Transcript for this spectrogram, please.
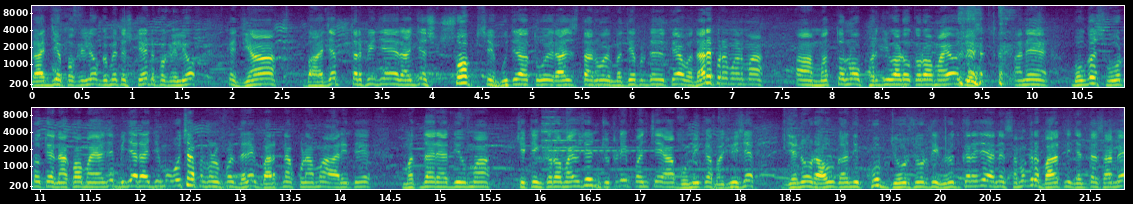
રાજ્ય પકડી લો, ગમે તે સ્ટેટ પકડી લો, કે જ્યાં ભાજપ તરફી જે રાજ્ય સોફ્ટ છે, ગુજરાત હોય, રાજસ્થાન હોય, મધ્યપ્રદેશ ત્યાં વધારે પ્રમાણમાં મતોનો ફરજીવાળો કરવામાં આવ્યો છે અને બોગસ વોટો ત્યાં નાખવામાં આવ્યા છે. બીજા રાજ્યોમાં ઓછા પ્રમાણમાં પણ દરેક ભારતના ખૂણામાં આ રીતે મતદાર યાદીઓમાં ચીટિંગ કરવામાં આવ્યું છે અને ચૂંટણી પંચે આ ભૂમિકા ભજવી છે, જેનો રાહુલ ગાંધી ખૂબ જોરશોરથી વિરોધ કરે છે અને સમગ્ર ભારતની જનતા સામે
